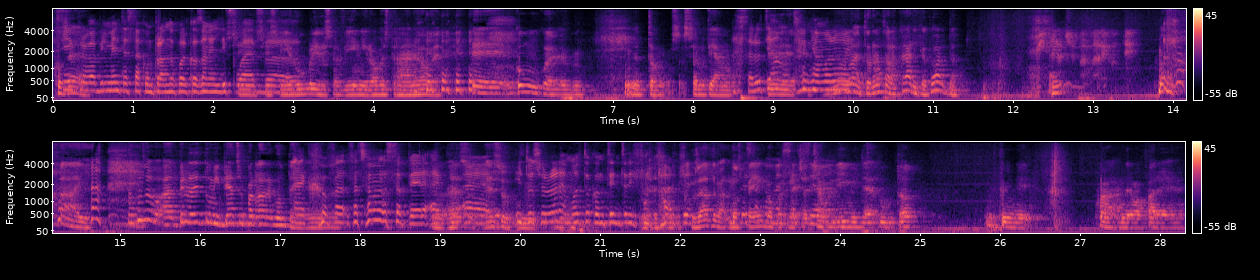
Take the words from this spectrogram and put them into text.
Cos'è? Sì, probabilmente sta comprando qualcosa nel deep Sì, web. sì, sì, i rubli di Salvini, robe strane, vabbè. E comunque, eh, ho detto, s- salutiamo. Salutiamo, torniamo no, noi. No, è tornato alla carica, guarda. Mi piace parlare con te. Ma cosa fai? Ma cosa vuoi? Ha appena detto mi piace parlare con te. Ecco, fa- facciamolo sapere. Ecco, Adesso- eh, adesso- il tuo cellulare è molto contento di far Eh, parte. Scusate, ma lo spengo perché c'è, c'è un limite a tutto. Quindi qua andremo a fare,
